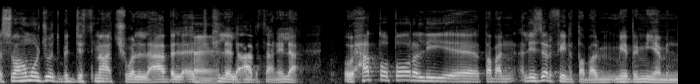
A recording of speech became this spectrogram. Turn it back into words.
بس ما هو موجود بال death match والألعاب ال- إيه. كل الألعاب الثانية لا. وحطوا طور اللي آه، طبعا اللي زر فيني طبعا 100% من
